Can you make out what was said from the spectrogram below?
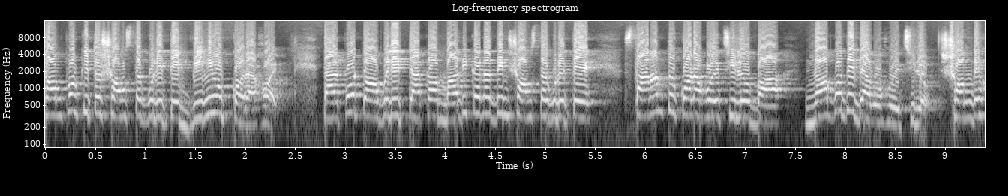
সম্পর্কিত সংস্থাগুলিতে বিনিয়োগ করা হয়। তারপর তহবিলের টাকা মালিকানাধীন সংস্থাগুলিতে স্থানান্তর করা হয়েছিল বা নগদে দেওয়া হয়েছিল। সন্দেহ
